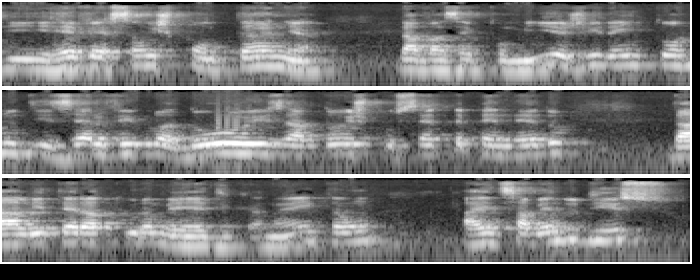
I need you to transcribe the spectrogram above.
de reversão espontânea da vasectomia gira em torno de 0,2% a 2%, dependendo da literatura médica. Né? Então, a gente sabendo disso,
